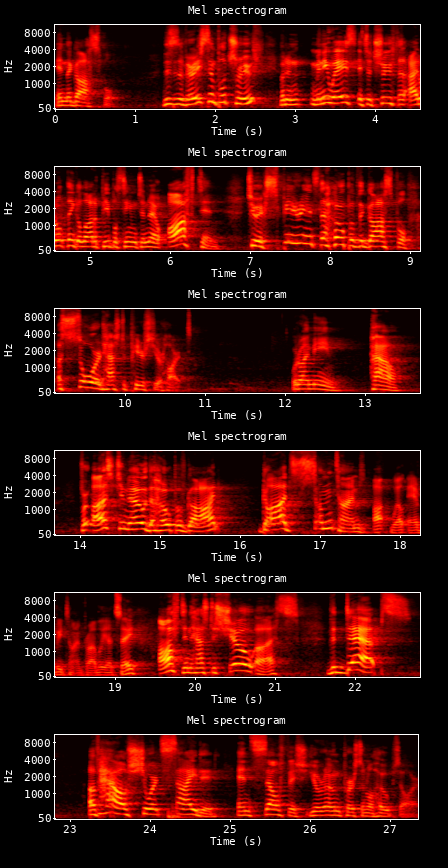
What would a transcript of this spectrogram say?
in the gospel. This is a very simple truth, but in many ways, it's a truth that I don't think a lot of people seem to know. Often, to experience the hope of the gospel, a sword has to pierce your heart. What do I mean? How? For us to know the hope of God, God sometimes, uh, well, every time probably, I'd say, often has to show us the depths of how short sighted and selfish your own personal hopes are.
